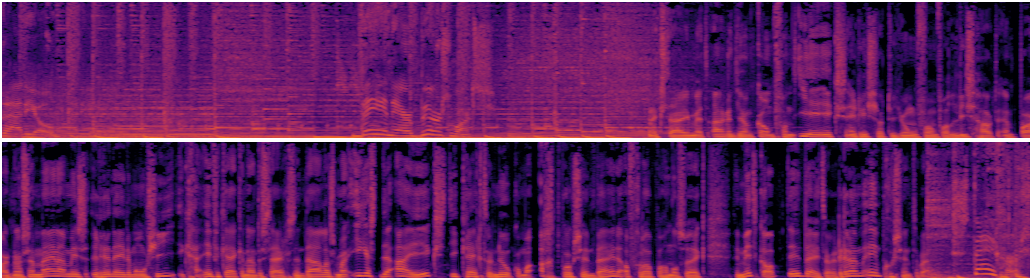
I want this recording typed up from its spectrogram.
Nieuwsradio. BNR Beurswatch. En ik sta hier met Arend Jan Kamp van IEX en Richard de Jong van Van Lieshout en Partners. En mijn naam is René de Monchy. Ik ga even kijken naar de stijgers en dalers. Maar eerst de AEX, die kreeg er 0,8% bij de afgelopen handelsweek. De midcap deed beter, ruim 1% erbij. Stijgers.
